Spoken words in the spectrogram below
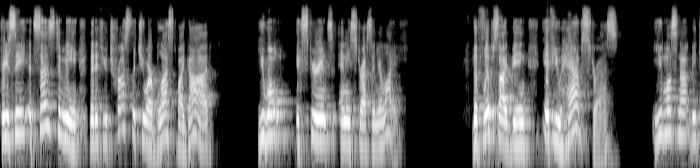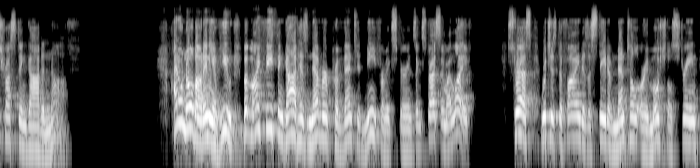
For you see, it says to me that if you trust that you are blessed by God, you won't experience any stress in your life. The flip side being, if you have stress, you must not be trusting God enough. I don't know about any of you, but my faith in God has never prevented me from experiencing stress in my life. Stress, which is defined as a state of mental or emotional strain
